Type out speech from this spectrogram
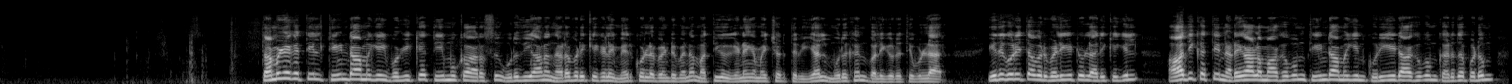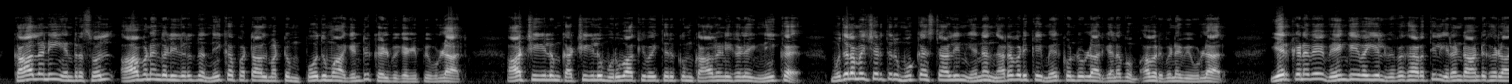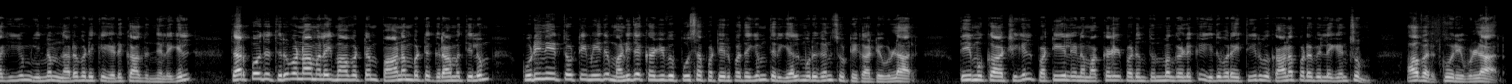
தமிழகத்தில் தீண்டாமையை ஒழிக்க திமுக அரசு உறுதியான நடவடிக்கைகளை மேற்கொள்ள வேண்டும் என மத்திய இணையமைச்சர் திரு எல் முருகன் வலியுறுத்தியுள்ளார். இதுகுறித்து அவர் வெளியிட்டுள்ள அறிக்கையில் ஆதிக்கத்தின் அடையாளமாகவும் தீண்டாமையின் குறியீடாகவும் கருதப்படும் காலனி என்ற சொல் ஆவணங்களிலிருந்து நீக்கப்பட்டால் மட்டும் போதுமா என்று கேள்வி எழுப்பியுள்ளார். ஆட்சியிலும் கட்சியிலும் உருவாக்கி வைத்திருக்கும் காலனிகளை நீக்க முதலமைச்சர் திரு மு க ஸ்டாலின் என்ன நடவடிக்கை மேற்கொண்டுள்ளார் எனவும் அவர் வினவியுள்ளார். ஏற்கனவே வேங்கை வயல் விவகாரத்தில் இரண்டு ஆண்டுகளாகியும் இன்னும் நடவடிக்கை எடுக்காத நிலையில் தற்போது திருவண்ணாமலை மாவட்டம் பானம்பட்டு கிராமத்திலும் குடிநீர் தொட்டி மீது மனித கழிவு பூசப்பட்டிருப்பதையும் திரு எல் முருகன் சுட்டிக்காட்டியுள்ளார். திமுக ஆட்சியில் பட்டியலின மக்கள் படும் துன்பங்களுக்கு இதுவரை தீர்வு காணப்படவில்லை என்றும் அவர் கூறியுள்ளார்.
